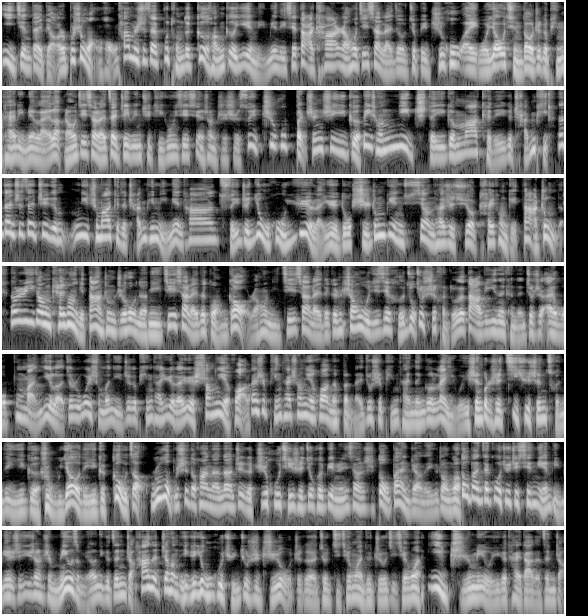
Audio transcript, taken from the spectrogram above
意见代表，而不是网红。他们是在不同的各行各业里面的一些大咖，然后接下来就就被知乎哎，我邀请到这个平台里面来了，然后接下来在这边去提供一些线上知识。所以知乎本身是一个非常 niche 的一个 market 的一个产品。那但是在这个 niche market 的产品里面，它随着用户越来越多，始终变相它是需要开放给大众的。那这一旦开放给大众之后呢，你接下来的广告，然后你接下来的跟商务一些合作，就是很多的大 V 呢，可能就是哎，我不满意了，就是为什么你这个平台越来越商业化了？但是平台商业化呢，本来就是平台能够赖以为生或者是继续生存的一个主要的一个构造。如果不是的话呢，那这个知乎其实就会变成像是豆瓣这样的一个状况。豆瓣在过去这些年里面，实际上是没有怎么样的一个增长，它的这样的一个用户群就是只有这个就几千万，就只有几千万，一直没有一个太大的增长。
